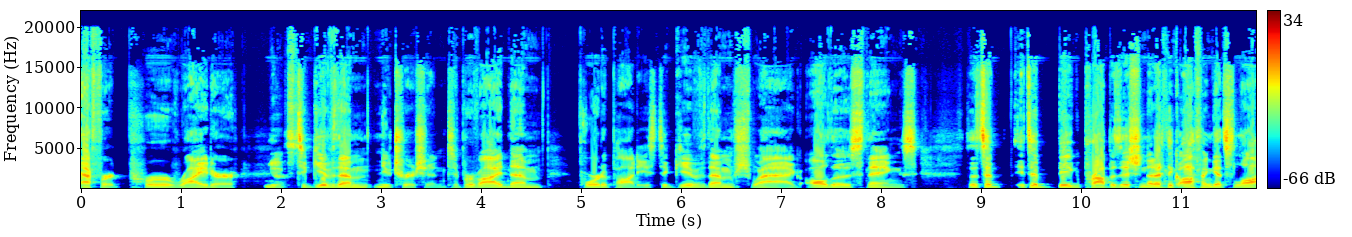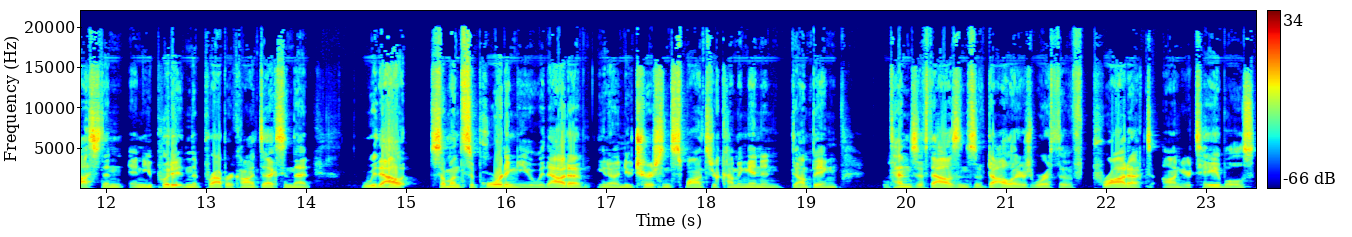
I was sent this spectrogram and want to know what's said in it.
effort per rider yes. to give them nutrition, to provide them porta potties, to give them swag, all those things. So it's a it's a big proposition that I think often gets lost, and and you put it in the proper context in that without someone supporting you, without a you know a nutrition sponsor coming in and dumping tens of thousands of dollars worth of product on your tables,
